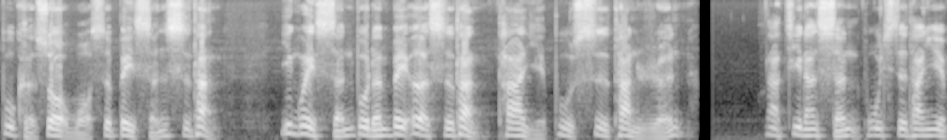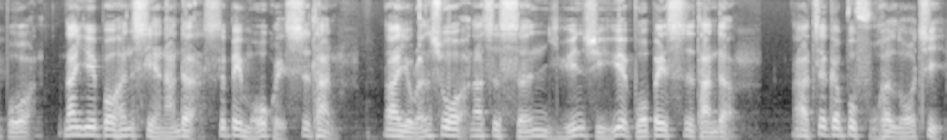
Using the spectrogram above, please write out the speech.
不可说我是被神试探。”因为神不能被恶试探，他也不试探人。那既然神不试探约伯，那约伯很显然的是被魔鬼试探。那有人说那是神允许约伯被试探的，那这个不符合逻辑。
